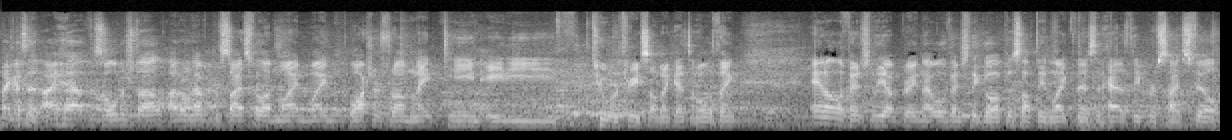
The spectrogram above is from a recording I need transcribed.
like I said, I have this older style. I don't have a precise fill on mine. Mine washer from 1982 or 3, something like that. It's an old thing. And I'll eventually upgrade and I will eventually go up to something like this that has the precise fill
